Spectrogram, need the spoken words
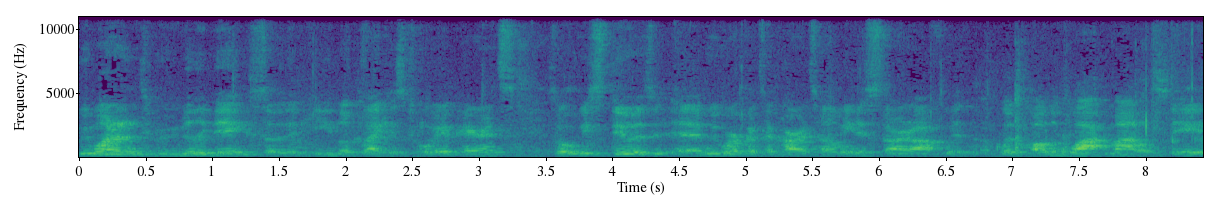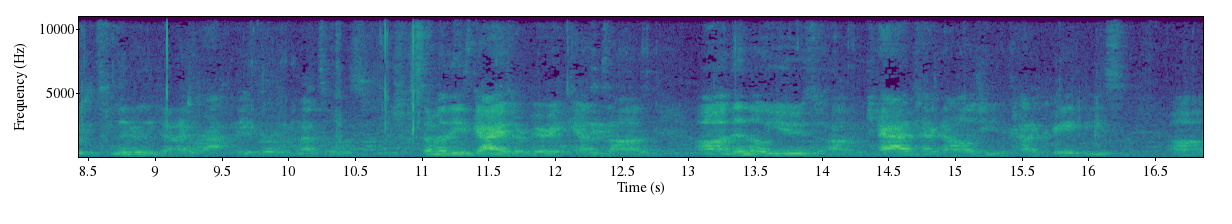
we wanted him to be really big so that he looked like his toy appearance. So what we do is uh, we work with Takara Tomy to start off with what's called a block model stage. It's literally done on graph paper and pencils. Some of these guys are very hands-on. Uh, and then they'll use um, CAD technology to kind of create these um,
